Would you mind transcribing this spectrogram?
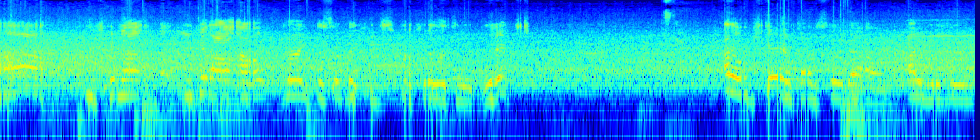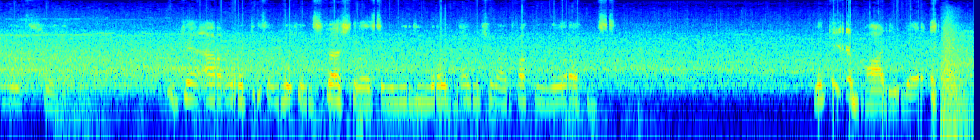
Ah! You cannot, you cannot outbreak the submission specialty, bitch! I don't care if I'm still down. I will win this shit. You can't outwork the submission specialist when you do no damage to my fucking legs. Look at your body bit.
